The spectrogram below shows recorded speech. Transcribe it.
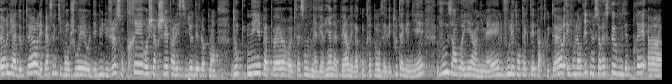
early adopters, les personnes qui vont jouer au début du jeu, sont très recherchées par les studios de développement. Donc, n'ayez pas peur. De toute façon, vous n'avez rien à perdre. Et là, concrètement, vous avez tout à gagner. Vous envoyez un email, vous les contactez par Twitter et vous leur dites, ne serait-ce que vous êtes prêt à,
